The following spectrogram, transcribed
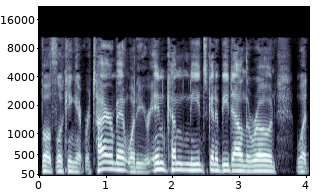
both looking at retirement, what are your income needs going to be down the road, what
